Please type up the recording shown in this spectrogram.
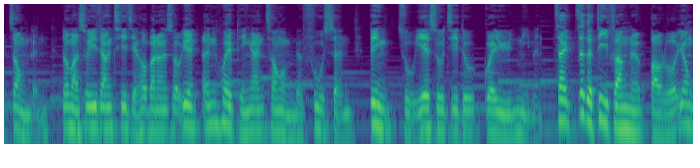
众人，罗马书一章七节后半段说：“愿恩惠平安从我们的父神，并主耶稣基督归于你们。”在这个地方呢，保罗用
